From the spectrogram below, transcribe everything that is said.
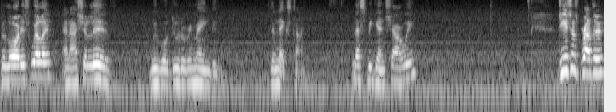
the Lord is willing and I shall live, we will do the remaining the next time. Let's begin, shall we? Jesus' brother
